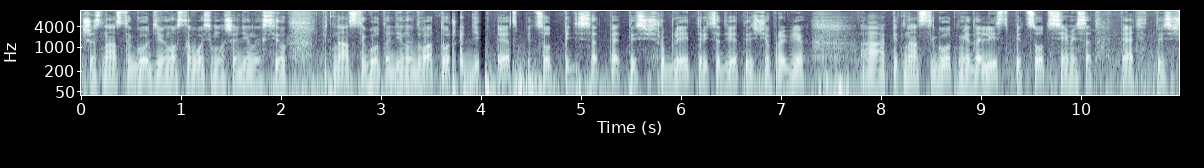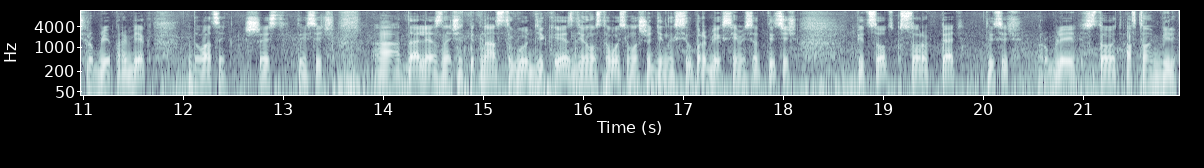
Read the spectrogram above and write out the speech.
16 год 98 лошадиных сил 15 год 1.2 тоже Дик S 555 тысяч рублей 32 тысячи пробег а, 15 год медалист 575 тысяч рублей пробег 26 тысяч а, далее значит 15 год Дик S 98 лошадиных сил пробег 70 тысяч 545 тысяч рублей стоит автомобиль.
